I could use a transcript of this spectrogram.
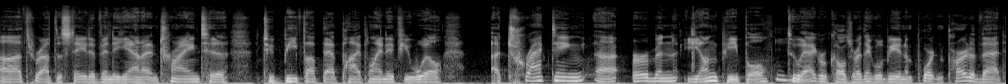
uh, throughout the state of Indiana, and trying to to beef up that pipeline, if you will attracting uh, urban young people mm-hmm. to agriculture, I think, will be an important part of that.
